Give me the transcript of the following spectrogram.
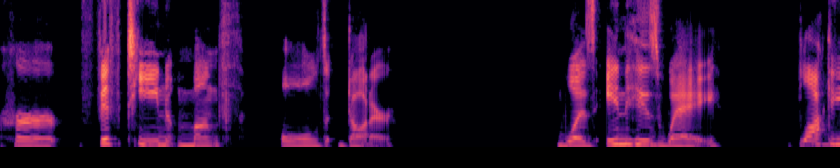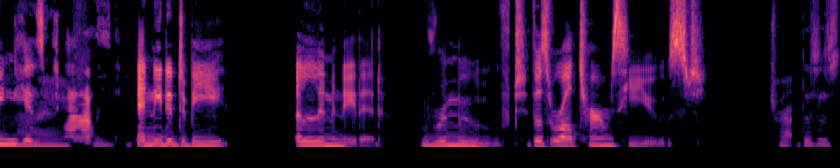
her 15 month old daughter was in his way, blocking Oh his path, and needed to be eliminated, removed. Those were all terms he used. Tra- this is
